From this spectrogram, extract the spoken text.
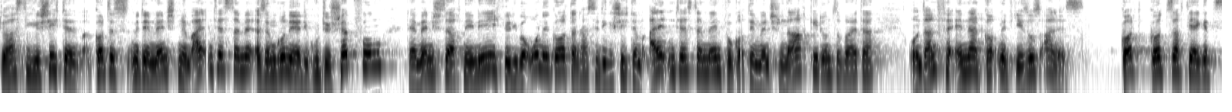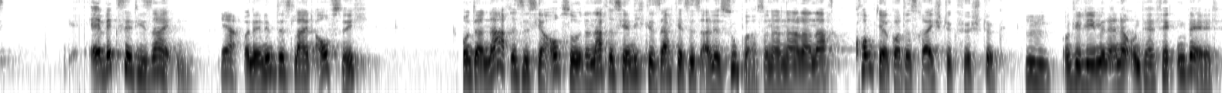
Du hast die Geschichte Gottes mit den Menschen im Alten Testament, also im Grunde ja die gute Schöpfung. Der Mensch sagt, nee, nee, ich will lieber ohne Gott. Dann hast du die Geschichte im Alten Testament, wo Gott den Menschen nachgeht und so weiter. Und dann verändert Gott mit Jesus alles. Gott, Gott sagt ja jetzt, er wechselt die Seiten. Ja. Und er nimmt das Leid auf sich. Und danach ist es ja auch so, danach ist ja nicht gesagt, jetzt ist alles super, sondern danach kommt ja Gottes Reich Stück für Stück. Hm. Und wir leben in einer unperfekten Welt.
